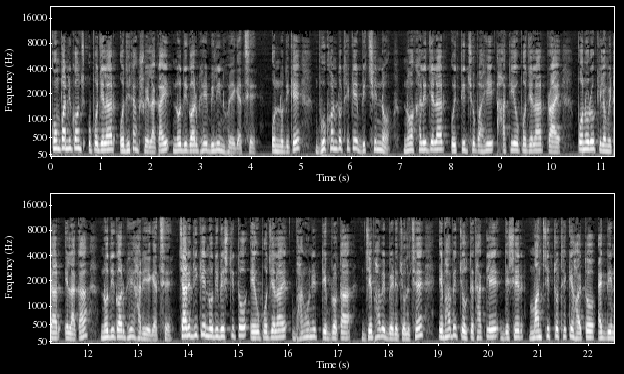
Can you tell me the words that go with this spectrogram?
কোম্পানীগঞ্জ উপজেলার অধিকাংশ এলাকায় নদীগর্ভে বিলীন হয়ে গেছে। অন্যদিকে ভূখণ্ড থেকে বিচ্ছিন্ন নোয়াখালী জেলার ঐতিহ্যবাহী হাতিয়া উপজেলার প্রায় পনেরো কিলোমিটার এলাকা নদীগর্ভে হারিয়ে গেছে। চারিদিকে নদীবেষ্টিত এ উপজেলায় ভাঙনের তীব্রতা যেভাবে বেড়ে চলেছে, এভাবে চলতে থাকলে দেশের মানচিত্র থেকে হয়তো একদিন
